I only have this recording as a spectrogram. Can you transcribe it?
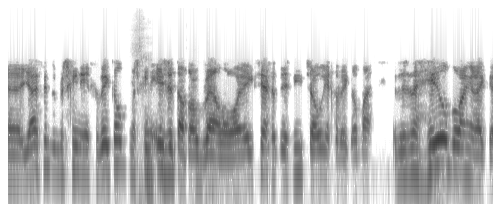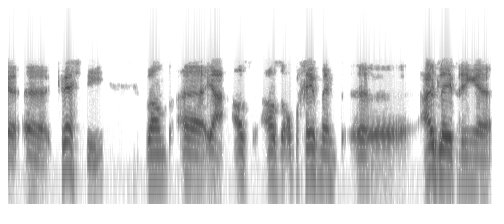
Uh, jij vindt het misschien ingewikkeld. Misschien is het dat ook wel hoor. Ik zeg het is niet zo ingewikkeld. Maar het is een heel belangrijke uh, kwestie. Want uh, ja, als, als op een gegeven moment uitleveringen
